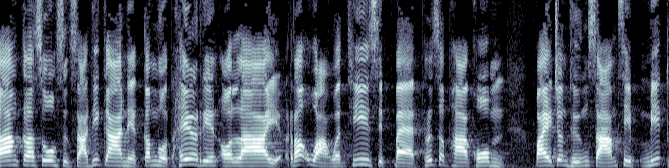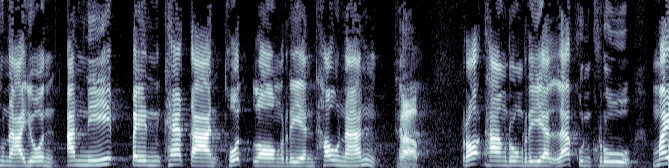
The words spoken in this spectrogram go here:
ทางกระทรวงศึกษาธิการเนี่ยกำหนดให้เรียนออนไลน์ ระหว่างวันที่ 18 พฤษภาคม ไปจนถึง 30 มิถุนายน อันนี้เป็นแค่การทดลองเรียนเท่านั้นครับเพราะทางโรงเรียนและคุณครูไม่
